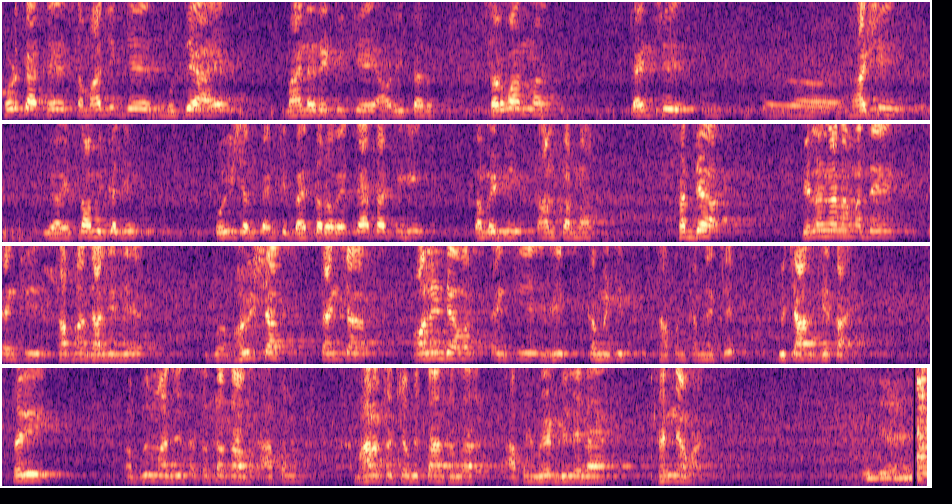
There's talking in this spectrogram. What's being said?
थोडक्यात हे सामाजिक जे मुद्दे आहे मायनॉरिटीचे और इतर, सर्वांना त्यांचे अ, माशी इकॉनॉमिकली पोझिशन त्यांची बेहतर हवे. त्यासाठी ही कमिटी काम करणार. सध्या तेलंगणामध्ये त्यांची स्थापना झालेली आहे. भविष्यात त्यांच्या ऑल इंडियावर त्यांची हे कमिटी स्थापन करण्याचे विचार घेत आहे. तरी अब्दुल माजिद सत्ता साहेब आपण महाराष्ट्र चोवीस तासाला आपण वेळ दिलेला आहे. धन्यवाद. 嗯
